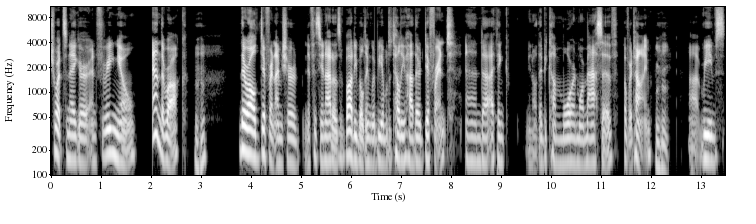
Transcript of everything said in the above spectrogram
Schwarzenegger and Ferrigno and The Rock. Mhm. They're all different. I'm sure aficionados of bodybuilding would be able to tell you how they're different, and uh, I think you know they become more and more massive over time. Mhm. Uh, Reeves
